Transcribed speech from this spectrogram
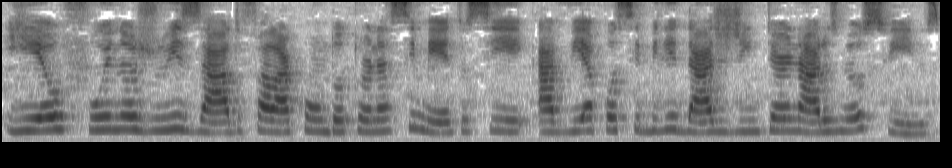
e eu fui no juizado falar com o Dr. Nascimento se havia possibilidade de internar os meus filhos.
